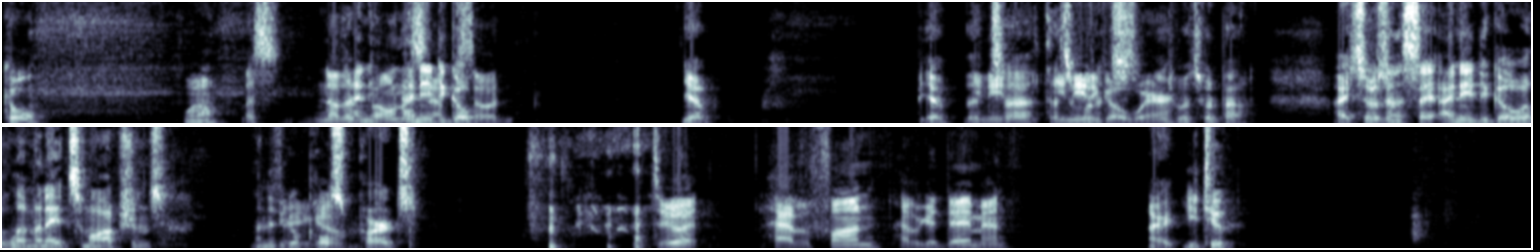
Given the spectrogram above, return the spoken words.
Cool. Well, That's another I bonus I need to go- yep, yep. That's need- uh, that's what to go it's- where? What's what about? I was going to say I need to go eliminate some options. I need to go pull go. some parts. Do it. Have a fun. Have a good day, man. All right, you too.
